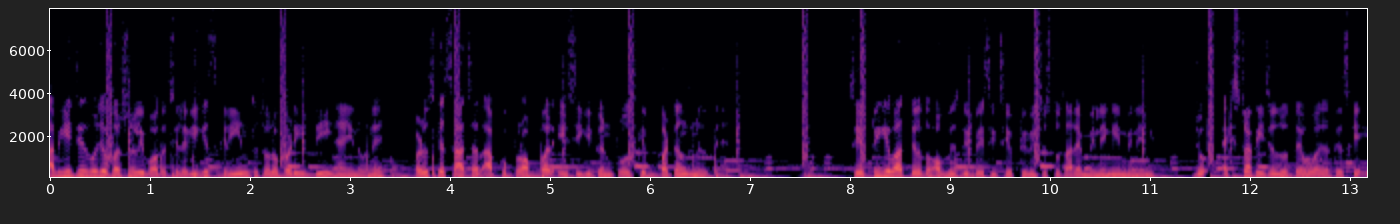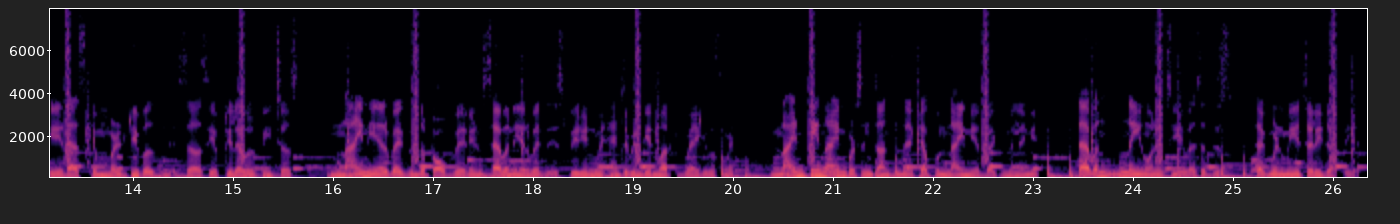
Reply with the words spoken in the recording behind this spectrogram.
अब ये चीज़ मुझे पर्सनली बहुत अच्छी लगी कि स्क्रीन तो चलो बड़ी दी है इन्होंने बट उसके साथ साथ आपको प्रॉपर एसी के कंट्रोल्स के बटन मिलते हैं। सेफ्टी की बात करें तो ऑब्वियसली बेसिक सेफ्टी फीचर्स तो सारे मिलेंगे ही मिलेंगे। जो एक्स्ट्रा फीचर्स होते हैं वो जाते हैं इसके एडास के multiple safety level features nine airbags in the top variant seven airbags इस वेरिएंट में हैं जब इंडियन मार्केट में आएगी उसमें। 99 परसेंट चांसेस है कि आपको नाइन ईयर बैग्स मिलेंगे। सेवन नहीं होने चाहिए। वैसे जिस सेगमेंट में ये चली जाती है।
